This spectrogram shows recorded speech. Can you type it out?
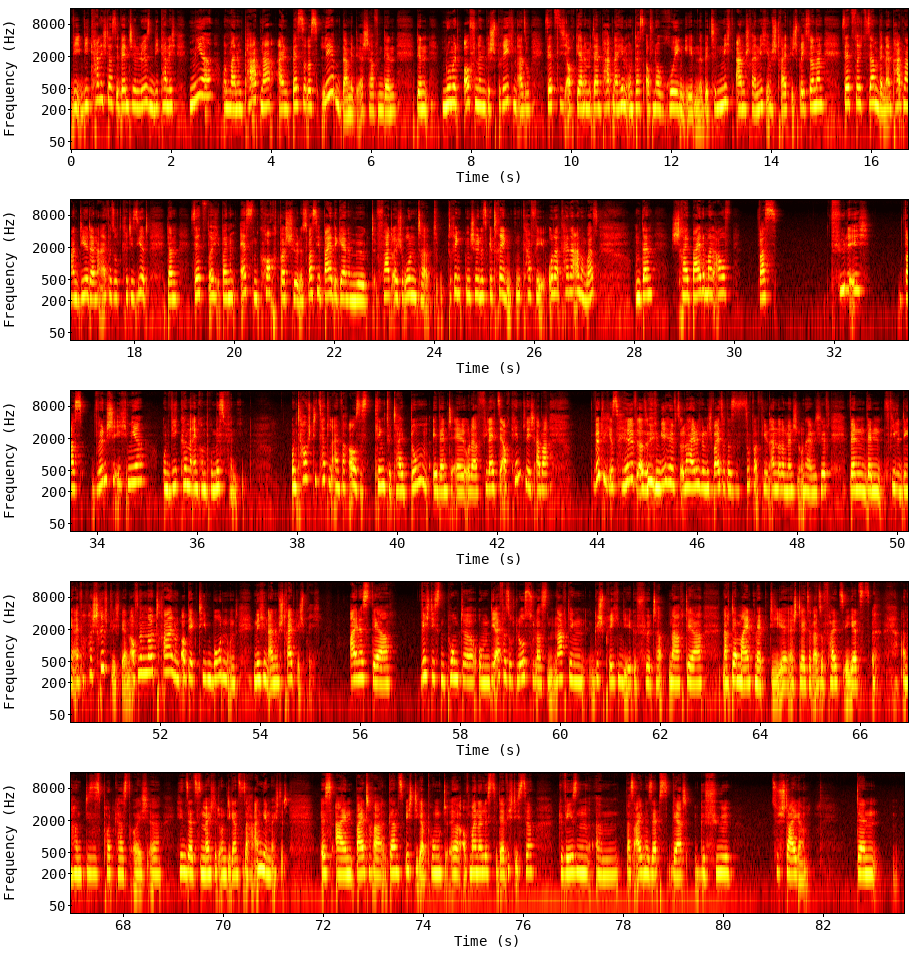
wie, wie kann ich das eventuell lösen? Wie kann ich mir und meinem Partner ein besseres Leben damit erschaffen? Denn, denn nur mit offenen Gesprächen, also setz dich auch gerne mit deinem Partner hin und das auf einer ruhigen Ebene, bitte. Nicht anschreien, nicht im Streitgespräch, sondern setzt euch zusammen. Wenn dein Partner an dir deine Eifersucht kritisiert, dann setzt euch bei einem Essen, kocht was Schönes, was ihr beide gerne mögt, fahrt euch runter, trinkt ein schönes Getränk, einen Kaffee oder keine Ahnung was. Und dann schreib beide mal auf, was fühle ich, was wünsche ich mir und wie können wir einen Kompromiss finden. Und tauscht die Zettel einfach aus. Es klingt total dumm eventuell oder vielleicht sehr auch kindlich, aber wirklich, es hilft. Also mir hilft es unheimlich und ich weiß auch, dass es super vielen anderen Menschen unheimlich hilft, wenn, wenn viele Dinge einfach verschriftlicht werden. Auf einem neutralen und objektiven Boden und nicht in einem Streitgespräch. Eines der wichtigsten Punkte, um die Eifersucht loszulassen, nach den Gesprächen, die ihr geführt habt, nach der, nach der Mindmap, die ihr erstellt habt. Also falls ihr jetzt äh, anhand dieses Podcasts euch äh, hinsetzen möchtet und die ganze Sache angehen möchtet, ist ein weiterer ganz wichtiger Punkt äh, auf meiner Liste, der wichtigste gewesen, ähm, das eigene Selbstwertgefühl zu steigern. Denn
